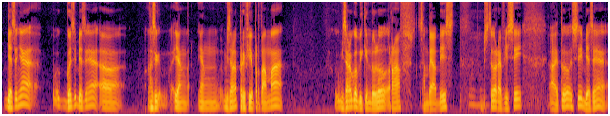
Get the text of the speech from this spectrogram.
biasanya gue sih biasanya eh, kasih yang yang misalnya preview pertama misalnya gue bikin dulu rough sampai habis habis itu revisi ah itu sih biasanya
